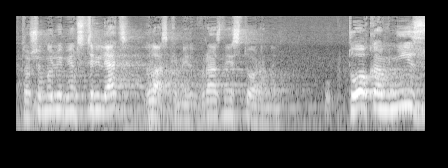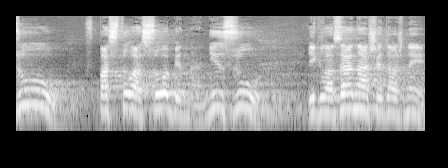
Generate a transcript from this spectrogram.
Потому что мы любим стрелять глазками в разные стороны. Только внизу, в посту особенно, внизу. И глаза наши должны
